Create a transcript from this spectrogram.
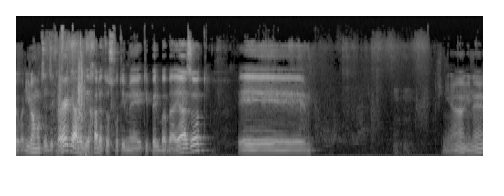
טוב, אני לא מוצא את זה כרגע, אבל אחד התוספותים אה, טיפל בבעיה הזאת. אה, שנייה, הנה.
